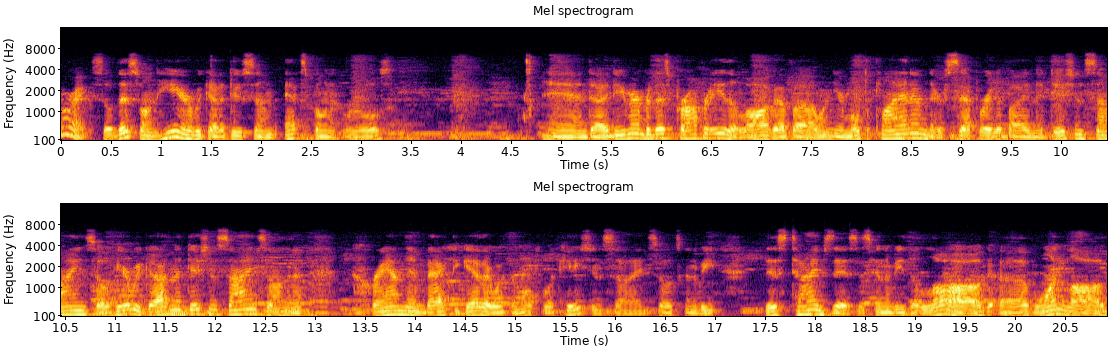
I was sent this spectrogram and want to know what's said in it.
Alright, so this one here, we got to do some exponent rules. And uh, do you remember this property, the log of uh, when you're multiplying them, they're separated by an addition sign. So here we got an addition sign, so I'm going to cram them back together with a multiplication sign. So it's going to be this times this. It's going to be the log of one log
